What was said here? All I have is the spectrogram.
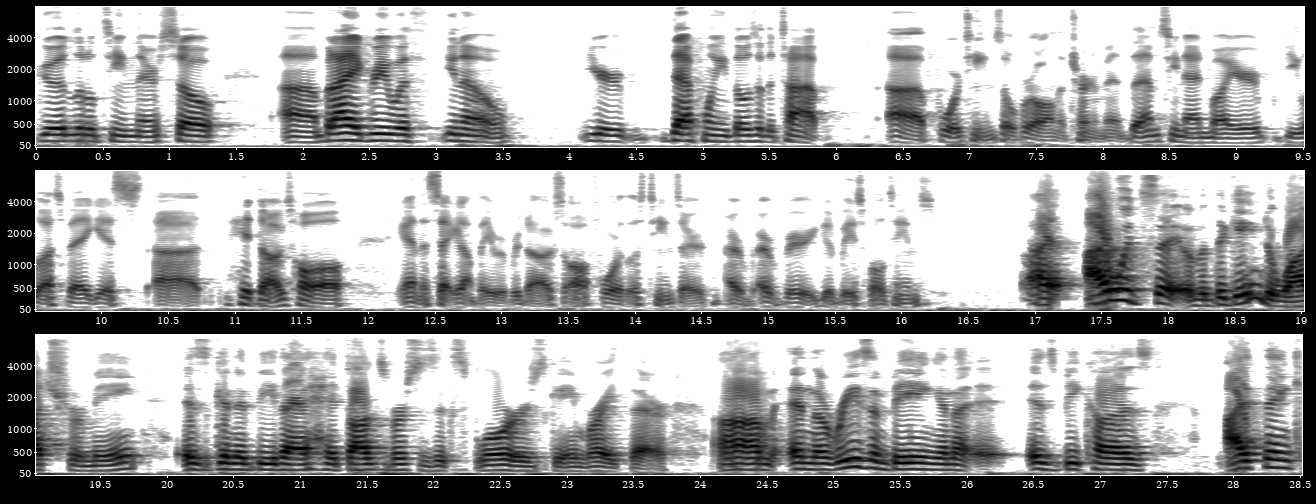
good little team there. So, uh, but I agree with you know, you're definitely those are the top uh, four teams overall in the tournament. The MC9 Meyer, D Las Vegas, uh, Hit Dogs Hall, and the Saginaw Bay River Dogs. All four of those teams are, are, are very good baseball teams. I I would say the game to watch for me is going to be that Hit Dogs versus Explorers game right there. Um, and the reason being in a, is because I think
